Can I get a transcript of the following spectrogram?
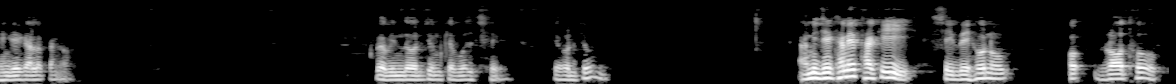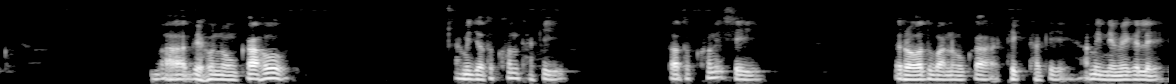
ভেঙে গেল কেন? গোবিন্দ অর্জুনকে বলছে যে, অর্জুন, আমি যেখানে থাকি, সেই দেহ নৌ- রথ হোক বা দেহ নৌকা হোক, আমি যতক্ষণ থাকি, ততক্ষণই সেই রথ বা নৌকা ঠিক থাকে। আমি নেমে গেলে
